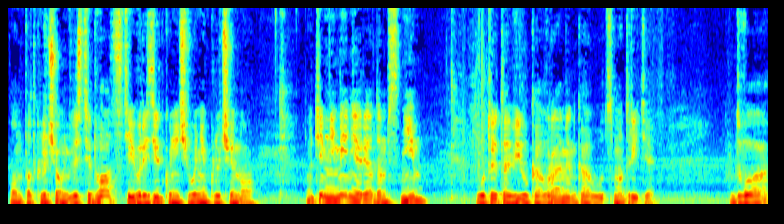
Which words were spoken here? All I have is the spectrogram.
он подключен к 220, в розетку ничего не включено. Но тем не менее, рядом с ним вот эта вилка Авраменко, вот смотрите, два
